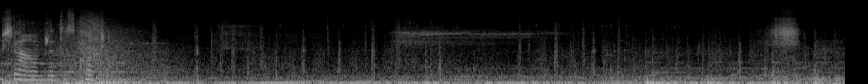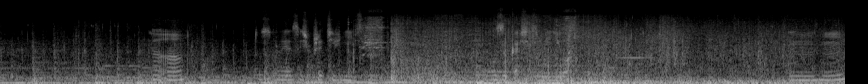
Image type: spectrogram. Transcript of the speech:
Myślałam, że doskoczę. Jacyś przeciwnicy. Muzyka się zmieniła. Mhm.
